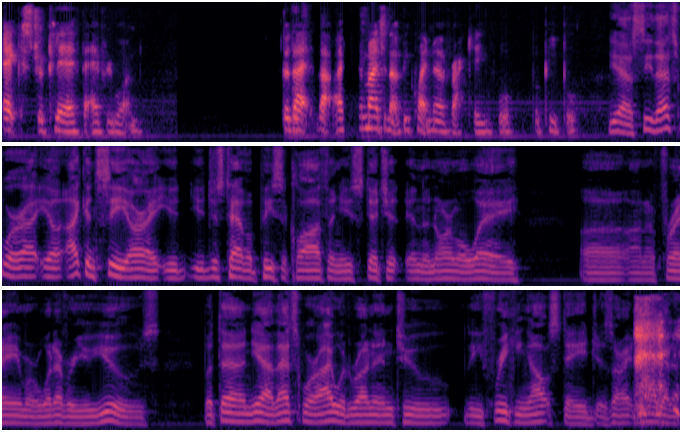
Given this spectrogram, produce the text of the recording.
extra clear for everyone. But that, that I imagine that would be quite nerve wracking for, for people. Yeah, see, that's where I, you know, I can see. All right, you you just have a piece of cloth and you stitch it in the normal way uh, on a frame or whatever you use. But then, yeah, that's where I would run into the freaking out stage. Is all right. Now I gotta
